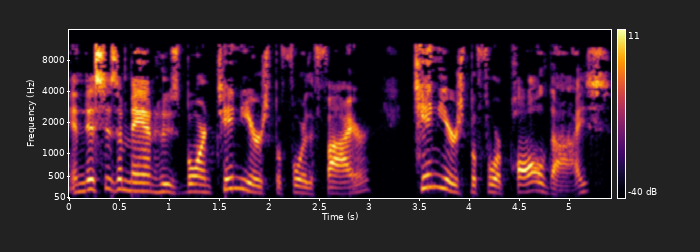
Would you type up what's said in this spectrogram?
And this is a man who's born 10 years before the fire. 10 years before Paul dies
